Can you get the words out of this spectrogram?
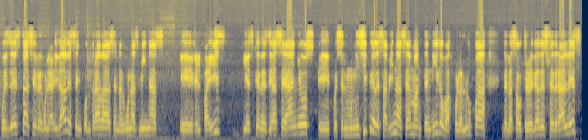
pues de estas irregularidades encontradas en algunas minas del país. Y es que desde hace años, pues el municipio de Sabina se ha mantenido bajo la lupa de las autoridades federales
